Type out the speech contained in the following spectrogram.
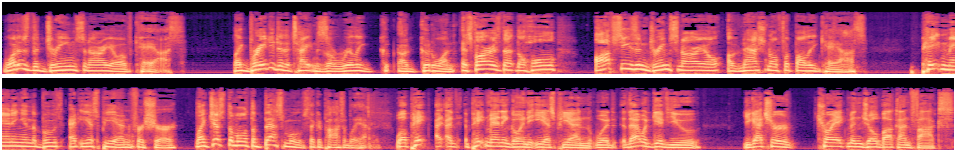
what is the dream scenario of chaos? Like Brady to the Titans is a really g- a good one. As far as the, the whole offseason dream scenario of National Football League chaos, Peyton Manning in the booth at ESPN for sure. Like just the most, the best moves that could possibly happen. Well, Pey- I, I, Peyton Manning going to ESPN would that would give you you got your Troy Aikman, Joe Buck on Fox.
